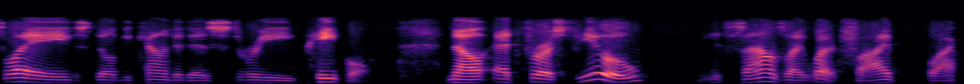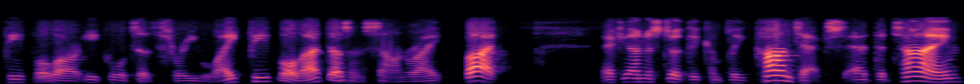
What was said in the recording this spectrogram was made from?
slaves, they'll be counted as three people. Now, at first view, it sounds like what five black people are equal to three white people. That doesn't sound right. But if you understood the complete context, at the time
